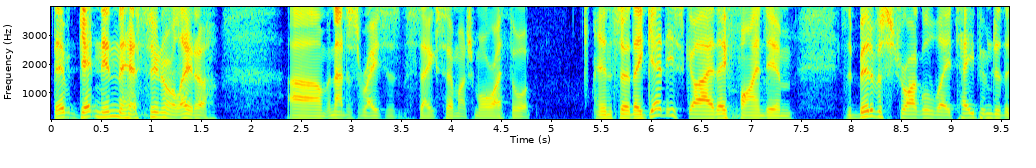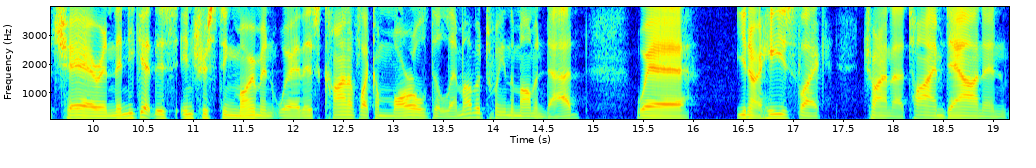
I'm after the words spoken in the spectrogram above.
they're getting in there sooner or later. Um, and that just raises the stakes so much more, I thought. And so they get this guy, they find him. It's a bit of a struggle. They tape him to the chair, and then you get this interesting moment where there's kind of like a moral dilemma between the mum and dad, where, you know, he's like trying to tie him down and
